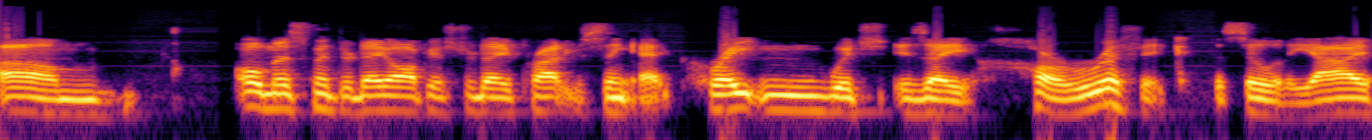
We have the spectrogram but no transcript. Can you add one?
um, Ole Miss spent their day off yesterday practicing at Creighton, which is a horrific facility. I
